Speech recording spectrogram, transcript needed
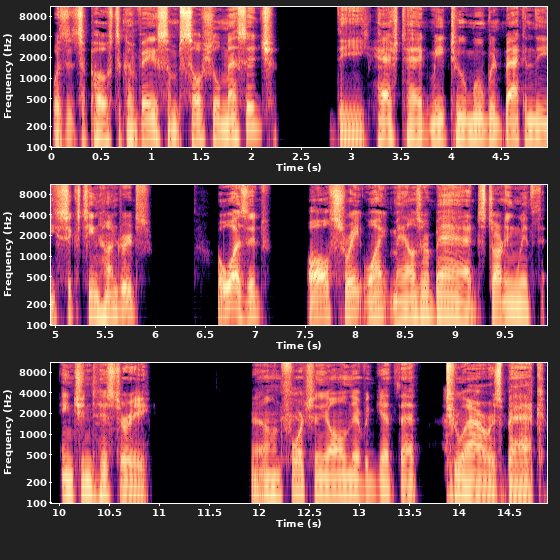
Was it supposed to convey some social message? The hashtag MeToo movement back in the 1600s? Or was it all straight white males are bad, starting with ancient history? Well, unfortunately, I'll never get that two hours back.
